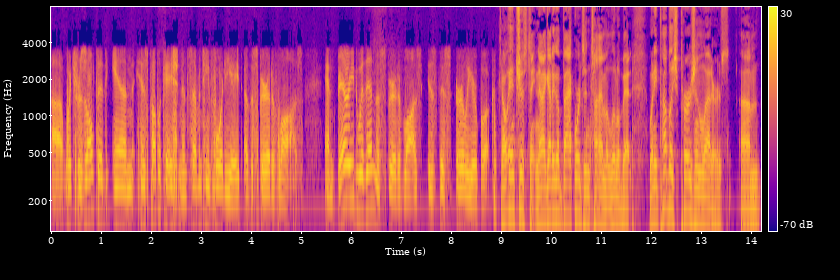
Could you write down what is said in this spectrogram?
uh, which resulted in his publication in 1748 of The Spirit of Laws. And buried within The Spirit of Laws is this earlier book. Oh, interesting. Now I got to go backwards in time a little bit. When he published Persian Letters, um,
